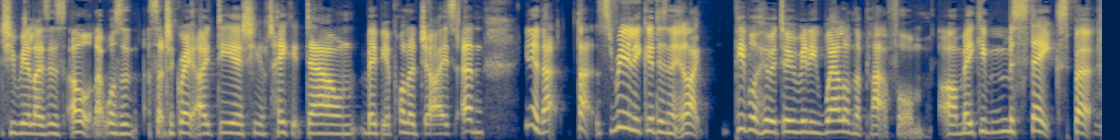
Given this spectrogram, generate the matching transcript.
she realizes, oh, that wasn't such a great idea. She'll take it down, maybe apologize. And, you know, that that's really good, isn't it? Like people who are doing really well on the platform are making mistakes, but yeah.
